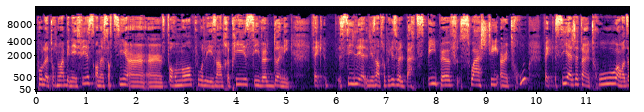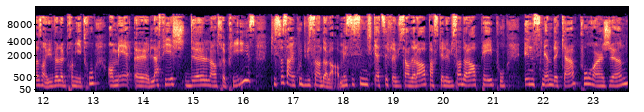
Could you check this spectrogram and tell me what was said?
pour le tournoi bénéfice, on a sorti un, un format pour les entreprises s'ils veulent donner. Fait que si les, les entreprises veulent participer, ils peuvent soit acheter un trou. Fait que s'ils achètent un trou, on va dire ils veulent le premier trou, on met euh, l'affiche de l'entreprise. Puis ça, c'est un coût de 800 dollars. Mais c'est significatif le 800 dollars parce que le 800 dollars paye pour une semaine de camp pour un jeune,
